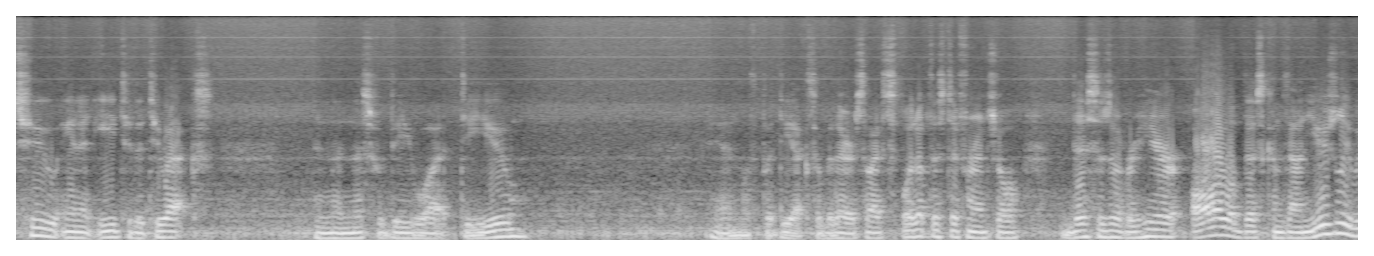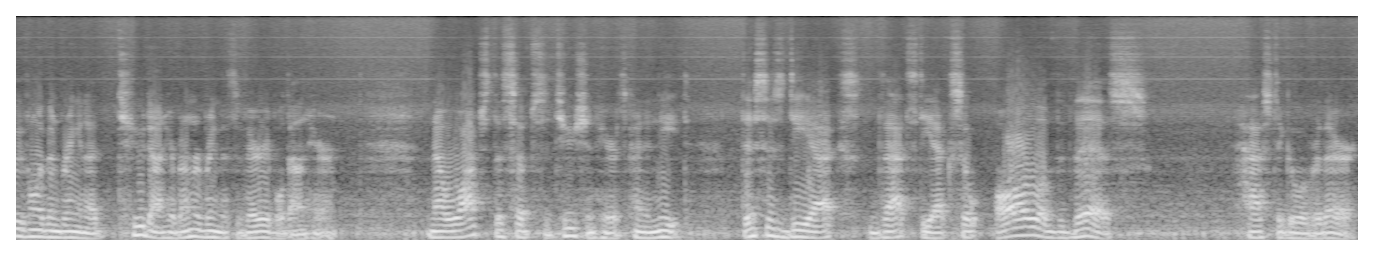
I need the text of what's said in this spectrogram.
2 and an e to the 2x. And then this would be what? du. And let's put dx over there. So I've split up this differential this is over here. All of this comes down. Usually we've only been bringing a 2 down here, but I'm going to bring this variable down here. Now watch the substitution here. It's kind of neat. This is dx, that's dx, so all of this has to go over there.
